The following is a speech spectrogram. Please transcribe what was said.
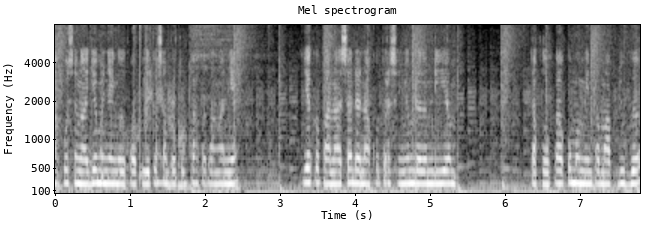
aku sengaja menyenggol kopi itu sampai tumpah ke tangannya. Ia kepanasan dan aku tersenyum dalam diam. Tak lupa aku meminta maaf juga.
